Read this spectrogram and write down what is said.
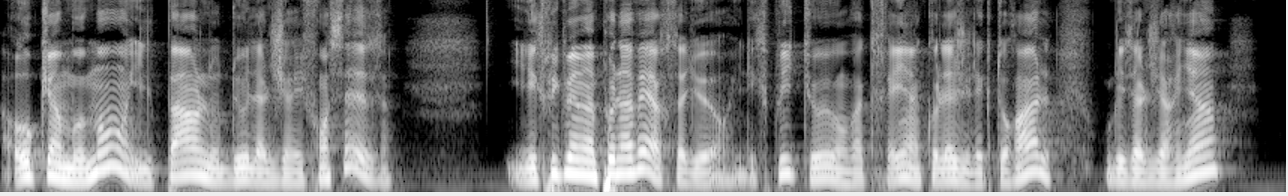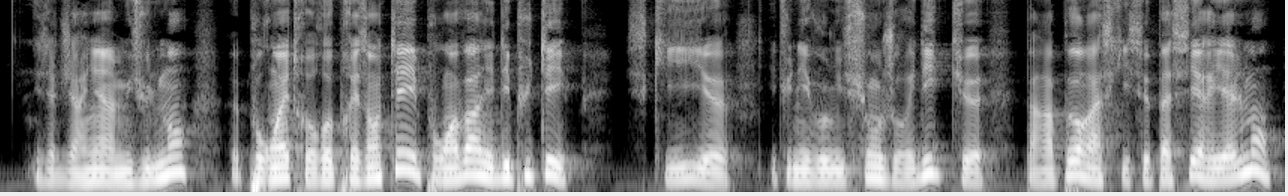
à aucun moment il parle de l'Algérie française. Il explique même un peu l'inverse d'ailleurs. Il explique qu'on va créer un collège électoral où les Algériens, les Algériens musulmans, euh, pourront être représentés et pourront avoir des députés, ce qui est une évolution juridique par rapport à ce qui se passait réellement.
